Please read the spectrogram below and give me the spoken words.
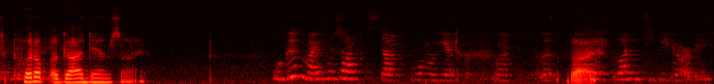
To put up a goddamn sign. We'll give Microsoft stuff when we get when, let, Bye. Like, let TP to our base.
